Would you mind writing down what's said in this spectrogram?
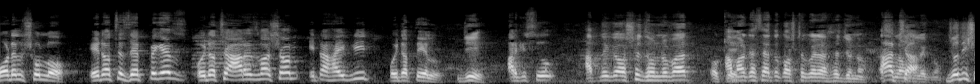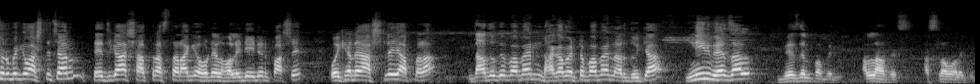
মডেল ষোলো। এটা হচ্ছে জেড প্যাকেজ ওইটা হচ্ছে আর এস ভার্সন এটা হাইব্রিড ওইটা তেল। জি। আর কিছু আপনাকে অসংখ্য ধন্যবাদ. আমার কাছে এত কষ্ট করে আসার জন্য। আচ্ছা আসসালামু আলাইকুম। যদি শোরুমে কেউ আসতে চান তেজগাঁ সাত রাস্তার আগে হোটেল হলিডে ইনের পাশে ওইখানে আসলেই আপনারা দাদুকে পাবেন ঢাকা মেট্রো পাবেন আর দুইটা নির্ভেজাল ভেজাল পাবেন। আল্লাহ হাফেজ। আসসালামু আলাইকুম।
